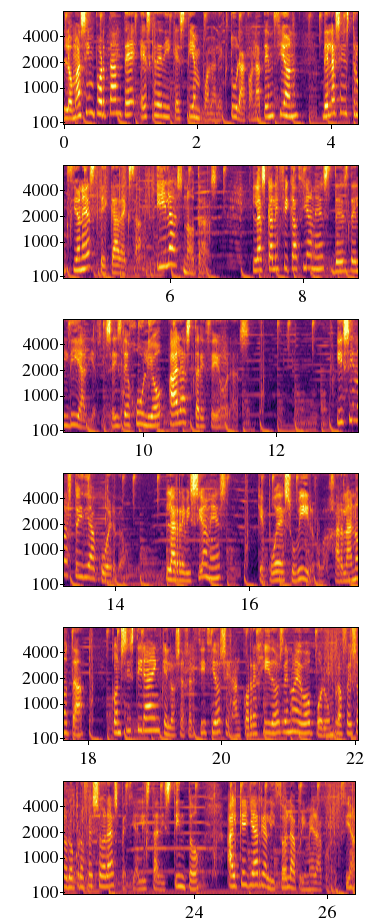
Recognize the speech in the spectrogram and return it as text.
Lo más importante es que dediques tiempo a la lectura con atención de las instrucciones de cada examen. Y las notas. Las calificaciones desde el día 16 de julio a las 13 horas. ¿Y si no estoy de acuerdo? Las revisiones, que puedes subir o bajar la nota, consistirá en que los ejercicios serán corregidos de nuevo por un profesor o profesora especialista distinto al que ya realizó la primera corrección.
